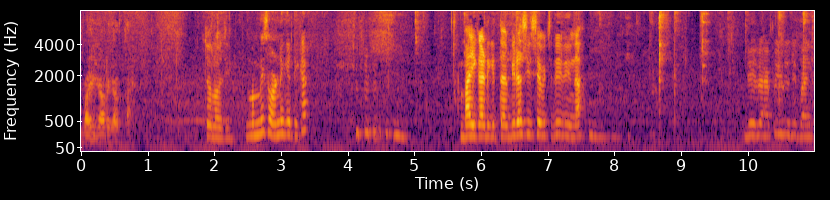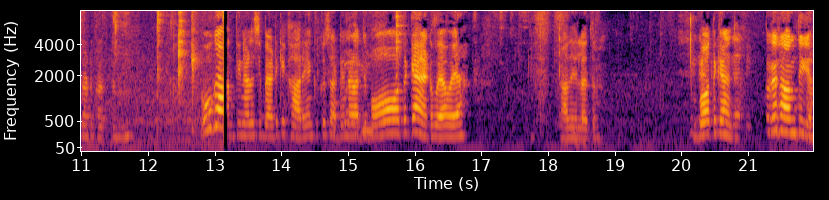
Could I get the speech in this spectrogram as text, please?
ਬਾਈਕਾਟ ਕਰਤਾ। ਚਲੋ ਜੀ ਮੰਮੀ ਸੁਣਨਗੇ ਠੀਕ ਹੈ ਬਾਈ ਕੱਟ ਕੀਤਾ ਵੀਰਾ ਸੀਸੇ ਵਿੱਚ ਦੀ ਦਿੰਦਾ। ਦੇ ਲੈ ਹੈਪੀ ਤੁਸੀਂ ਬਾਈ ਕੱਟ ਕਰਤਾ ਨੂੰ ਉਹ ਗਾ ਸ਼ਾਂਤੀ ਨਾਲ ਅਸੀਂ ਬੈਠ ਕੇ ਖਾ ਰਹੇ ਹਾਂ ਕਿਉਂਕਿ ਸਾਡੇ ਨਾਲ ਅੱਜ ਬਹੁਤ ਘੈਂਟ ਹੋਇਆ ਹੋਇਆ। ਆ ਦੇਖ ਲੈ ਇੱਧਰ। ਬਹੁਤ ਘੈਂਟ। ਕਿਉਂਕਿ ਸ਼ਾਂਤੀ ਆ।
